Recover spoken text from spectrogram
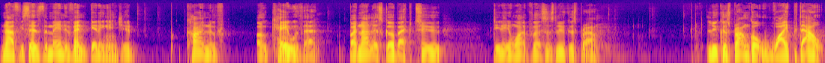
Now, if he says the main event getting injured, kind of okay with that. But now let's go back to Dillian Whyte versus Lucas Browne. Lucas Browne got wiped out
